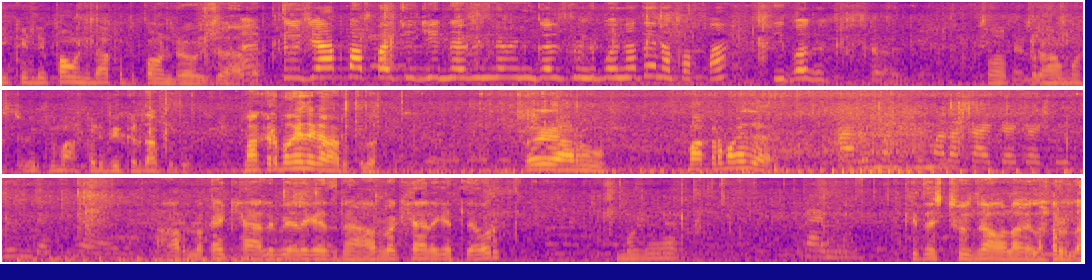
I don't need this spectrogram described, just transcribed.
इकडले पाहुणे दाखवतो पाहुणे राहू आता तुझ्या पप्पाची जी नवीन नवीन गर्लफ्रेंड बनवते ना पप्पा ती बघ. तुला मस्त पैकी माकड बिकड दाखवतो. माकड बघायचं का आरू तुला? अय आरू. माकड बघायचं? अरे म्हणजे मला काय काय काय काय घेऊन द्या खेळायला. आरूला काय खेळायला बिळायला घ्यायचं नाही. आरूला खेळायला घेतल्यावर मग काय मग? तिथंच ठेवून जावं लागेल आरूला.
